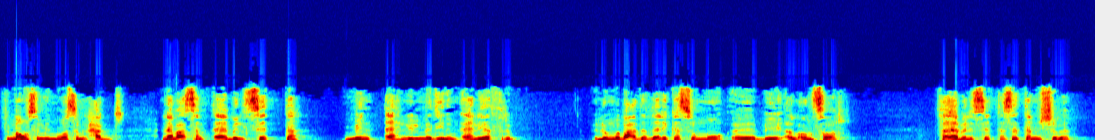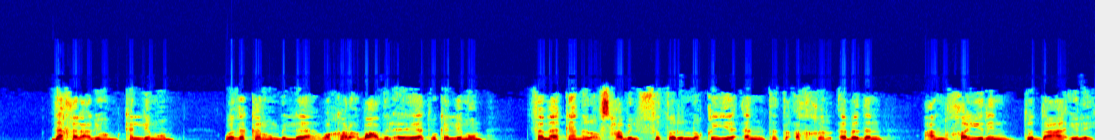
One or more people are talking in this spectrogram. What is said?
في موسم من مواسم الحج النبي عليه السلام قابل ستة من أهل المدينة من أهل يثرب اللي هم بعد ذلك سموا بالأنصار. فقابل الستة ستة من الشباب. دخل عليهم كلمهم وذكرهم بالله وقرأ بعض الآيات وكلمهم. فما كان لأصحاب الفطر النقية أن تتأخر أبدا عن خير تدعى إليه.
